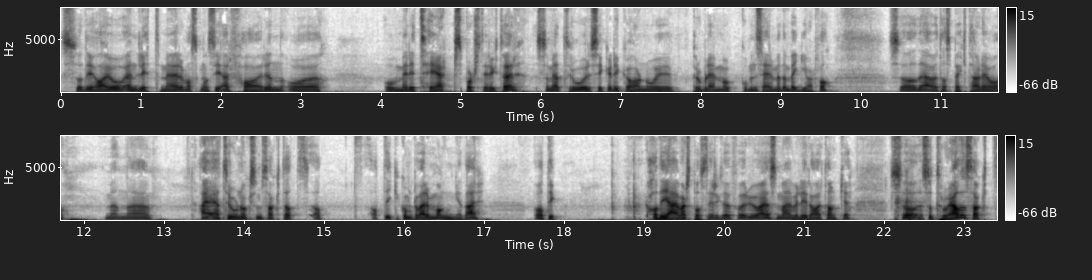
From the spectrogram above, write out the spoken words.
så de har jo en litt mer hva skal man si, erfaren og, og merittert sportsdirektør, som jeg tror sikkert ikke har noe problem med å kommunisere med dem begge, i hvert fall. Så det er jo et aspekt her, det òg. Men uh, nei, jeg tror nok som sagt at, at, at, det ikke kommer til å være mange der. Og at de Hadde jeg vært sportsdirektør for UAE, som er en veldig rar tanke, så, så tror jeg jeg hadde sagt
